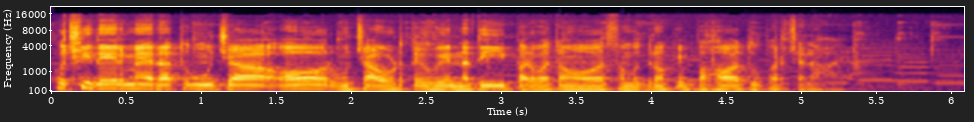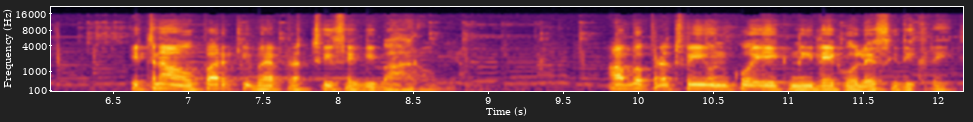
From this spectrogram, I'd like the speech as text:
कुछ ही देर में रथ ऊँचा और ऊँचा उड़ते हुए नदी, पर्वतों और समुद्रों के बहुत ऊपर चला आया। इतना ऊपर कि वह पृथ्वी से भी बाहर हो गया। अब पृथ्वी उनको एक नीले गोले सी दिख रही थी।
